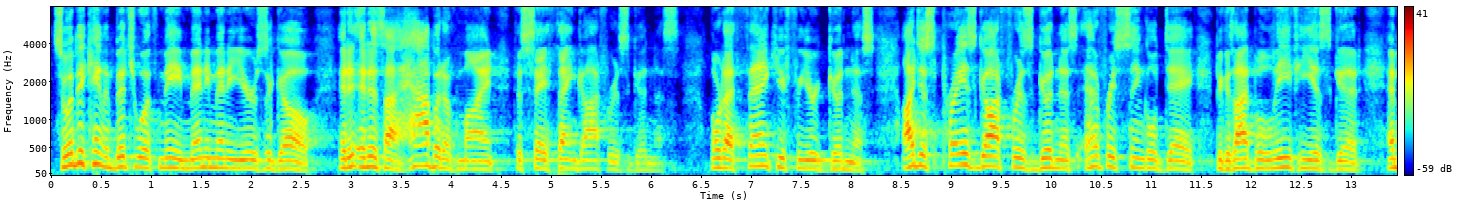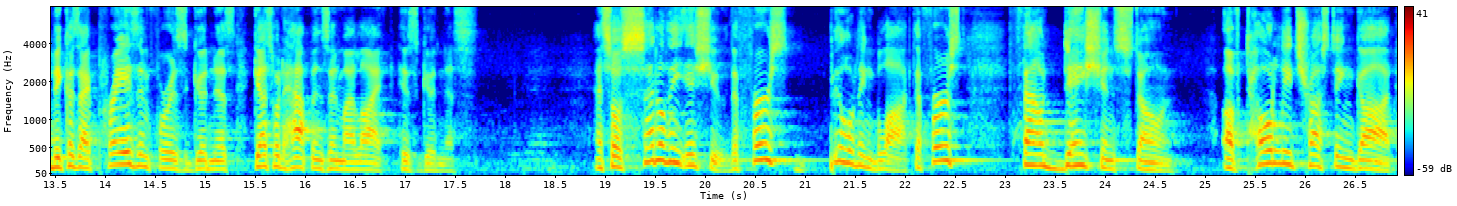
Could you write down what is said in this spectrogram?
So it became habitual with me many, many years ago. It, it is a habit of mine to say, Thank God for his goodness. Lord, I thank you for your goodness. I just praise God for his goodness every single day because I believe he is good. And because I praise him for his goodness, guess what happens in my life? His goodness. And so settle the issue. The first building block, the first foundation stone of totally trusting God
